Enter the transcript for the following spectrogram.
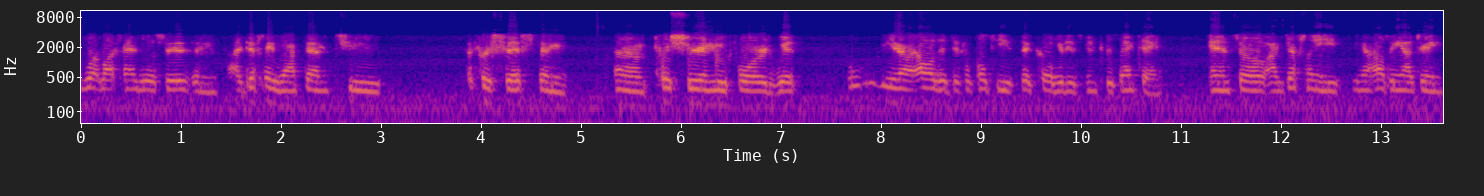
what Los Angeles is, and I definitely want them to persist and um, push through and move forward with you know all the difficulties that COVID has been presenting. And so I'm definitely you know helping out doing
